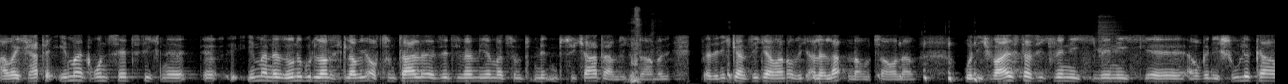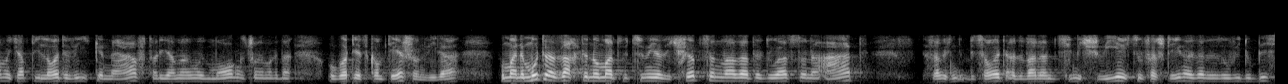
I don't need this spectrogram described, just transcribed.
Aber ich hatte immer grundsätzlich eine, äh, immer eine, so eine gute Laune. Ich glaube ich auch zum Teil äh, sind sie bei mir mal zum, mit einem Psychiater haben sich unterhalten, weil sie nicht ganz sicher waren, ob ich alle Latten auf dem Zaun habe. Und ich weiß, dass ich, wenn ich, wenn ich äh, auch in die Schule kam, ich habe die Leute wirklich genervt, weil die haben morgens schon immer gedacht, oh Gott, jetzt kommt der schon wieder. Und meine Mutter sagte nochmal zu mir, als ich 14 war, sagte, du hast so eine Art, das habe ich bis heute, also war dann ziemlich schwierig zu verstehen. Also ich sagte, so wie du bist,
